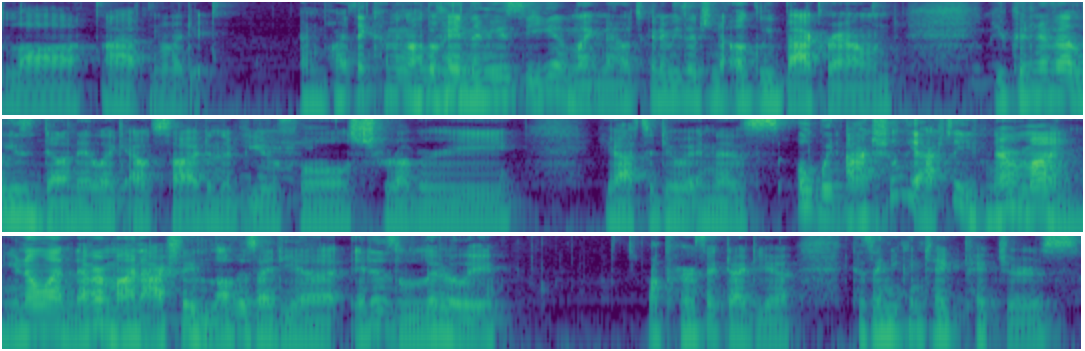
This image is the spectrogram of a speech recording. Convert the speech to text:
Law. I have no idea. And why are they coming all the way in the museum? Like now it's gonna be such an ugly background. You couldn't have at least done it like outside in the beautiful shrubbery. You have to do it in this. Oh, wait, actually, actually, never mind. You know what? Never mind. I actually love this idea. It is literally a perfect idea because then you can take pictures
